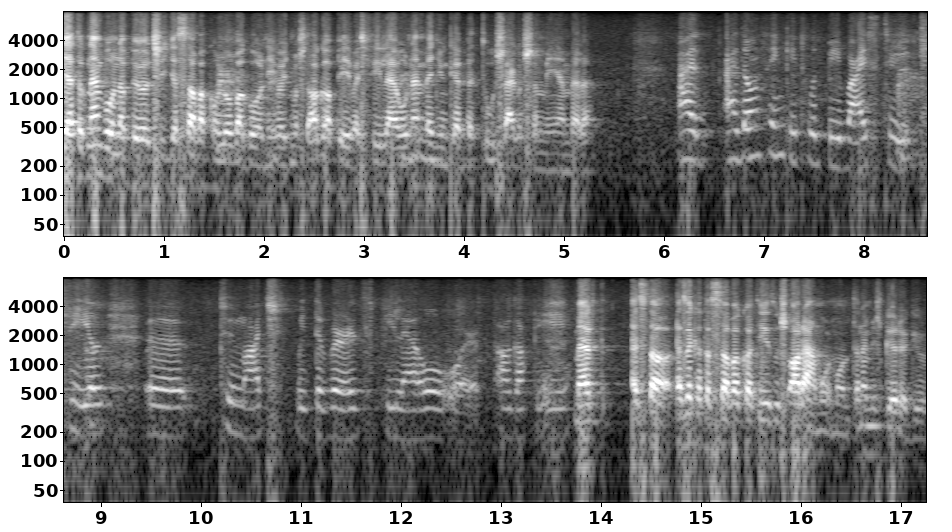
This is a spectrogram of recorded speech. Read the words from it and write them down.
Tudjátok, nem volna bölcs így a szavakon lovagolni, hogy most agapé vagy fileó, nem megyünk ebbe túlságosan mélyen bele. I, I don't think it would be wise to deal uh, too much with the words phileo or agape Mert ezt a, ezeket a szavakat Jézus arámul mondta, nem is görögül.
